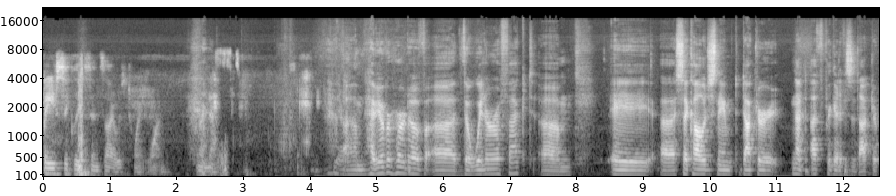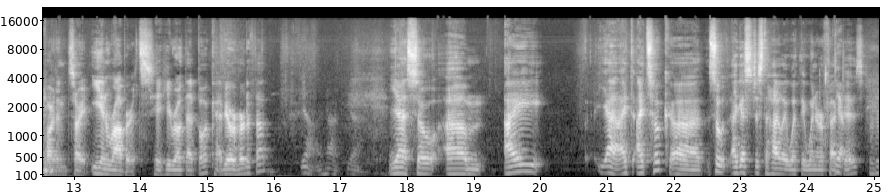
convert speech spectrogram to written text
basically since I was 21. Um, have you ever heard of uh, the winner effect? Um, a, a, psychologist named Dr. Not I forget if he's a doctor. Pardon. Sorry, Ian Roberts. He, he wrote that book. Have you ever heard of that? Yeah, I have. Yeah. So um, I yeah, I, I took, uh, so I guess just to highlight what the winner effect yeah. is, mm-hmm.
